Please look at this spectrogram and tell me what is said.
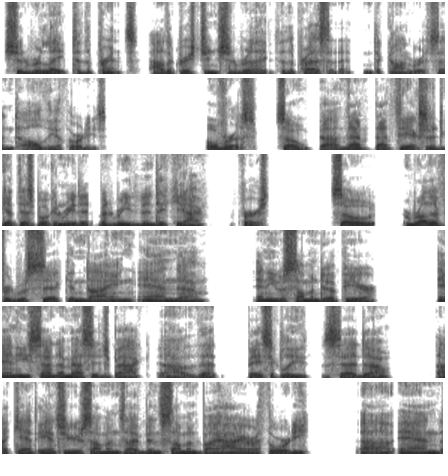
should relate to the prince, how the Christian should relate to the president, and to Congress, and to all the authorities over us. So uh, that that's the extra. Get this book and read it, but read Vindiciae first. So Rutherford was sick and dying, and um, and he was summoned to appear, and he sent a message back uh, that basically said, uh, "I can't answer your summons. I've been summoned by a higher authority, uh, and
